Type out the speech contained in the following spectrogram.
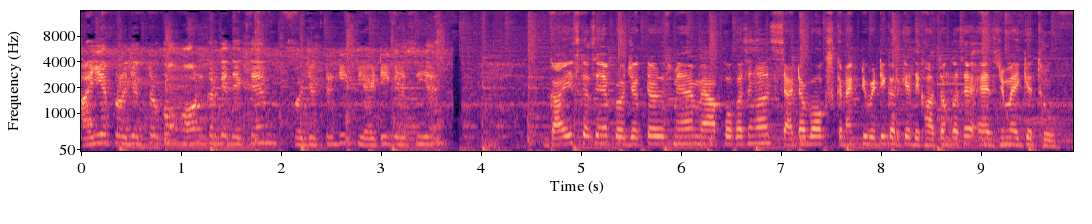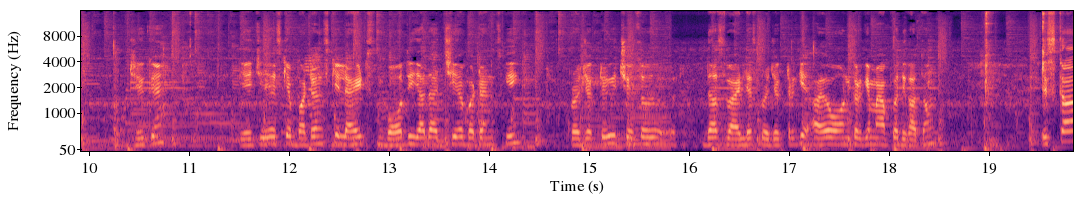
आइए प्रोजेक्टर को ऑन करके देखते हैं। प्रोजेक्टर की क्लैरिटी कैसी है। गाइस कैसे हैं प्रोजेक्टर इसमें है? मैं आपको कैसे सेटअप बॉक्स कनेक्टिविटी करके दिखाता हूँ कैसे एच के थ्रू ठीक है? ये चीज़ इसके बटन्स की लाइट्स बहुत ही ज़्यादा अच्छी है बटन्स की। प्रोजेक्टर की 610 वायरलेस प्रोजेक्टर की। आयो ऑन करके मैं आपको दिखाता हूँ। इसका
